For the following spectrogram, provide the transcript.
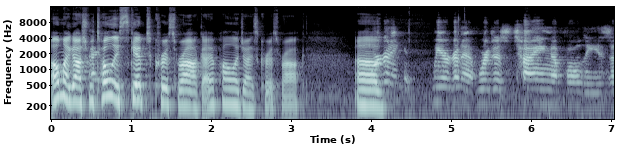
Oh my gosh, we totally skipped Chris Rock. I apologize, Chris Rock. Uh, we're gonna we are gonna we're just tying up all these. Uh,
